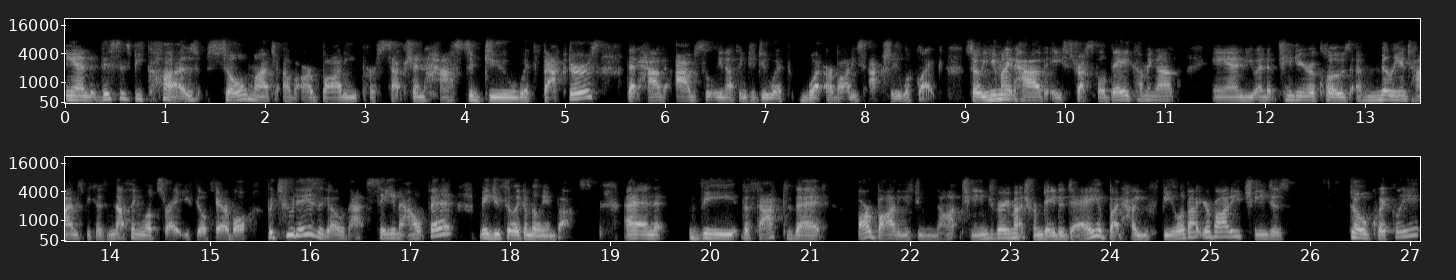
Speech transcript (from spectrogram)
And this is because so much of our body perception has to do with factors that have absolutely nothing to do with what our bodies actually look like. So you might have a stressful day coming up and you end up changing your clothes a million times because nothing looks right. You feel terrible. But two days ago, that same outfit made you feel like a million bucks. And the the fact that our bodies do not change very much from day to day, but how you feel about your body changes so quickly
